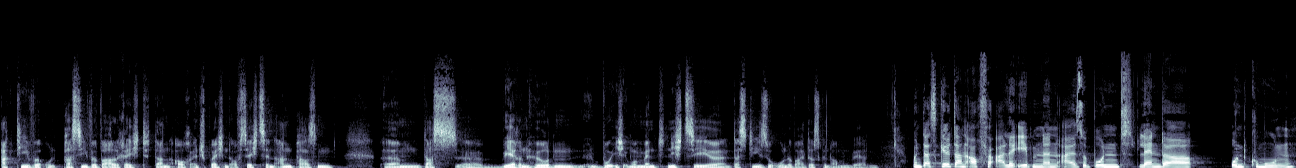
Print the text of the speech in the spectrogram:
aktive und passive Wahlrecht dann auch entsprechend auf 16 anpassen. Ähm, das äh, wären Hürden, wo ich im Moment nicht sehe, dass diese ohne weiteres genommen werden. Und das gilt dann auch für alle Ebenen, also Bund, Länder und Kommunen.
